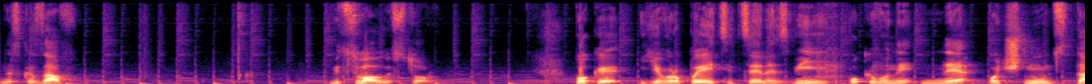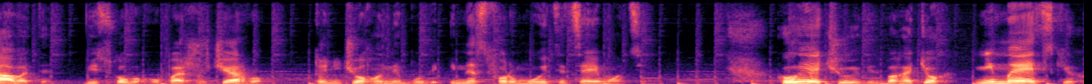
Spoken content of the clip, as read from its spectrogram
не сказав, відсували в сторону. Поки європейці це не змінять, поки вони не почнуть ставити військових у першу чергу, то нічого не буде і не сформується ця емоція. Коли я чую від багатьох німецьких,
